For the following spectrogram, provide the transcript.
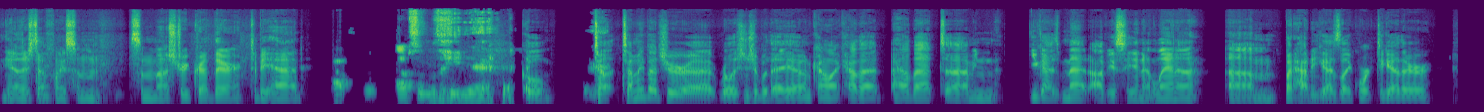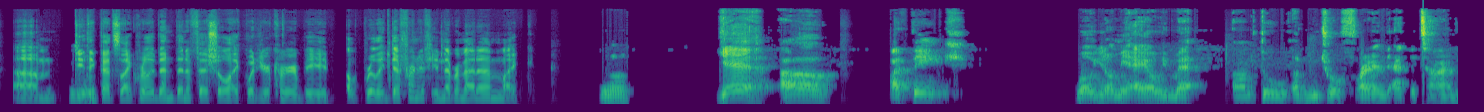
you know, there's definitely some some uh, street cred there to be had. Absolutely, yeah. cool. Tell, tell me about your uh, relationship with Ayo and kind of like how that how that uh, I mean you guys met obviously in Atlanta, um, but how do you guys like work together? Um, do you mm-hmm. think that's like really been beneficial? Like, would your career be uh, really different if you'd never met him? Like, mm-hmm. yeah, um, I think. Well, you know, me and Ayo we met um, through a mutual friend at the time.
